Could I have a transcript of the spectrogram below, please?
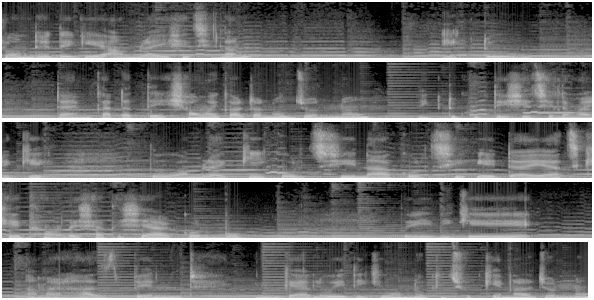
সন্ধ্যের দিকে আমরা এসেছিলাম একটু টাইম কাটাতে, সময় কাটানোর জন্য একটু ঘুরতে এসেছিলাম আর কি। তো আমরা কি করছি, না করছি, এটাই আজকে তোমাদের সাথে শেয়ার করব। তো এইদিকে আমার হাজবেন্ড গেল এদিকে অন্য কিছু কেনার জন্য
